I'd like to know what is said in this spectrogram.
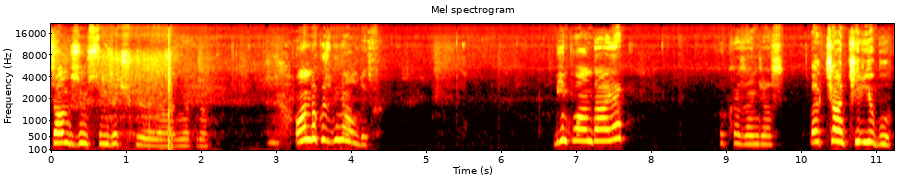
Tam bizim üstümüze çıkıyor ya inatına. 19 bin olduk. 1000 puan daha yap. Bu kazanacağız. Bak Çan Kiryu bu.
